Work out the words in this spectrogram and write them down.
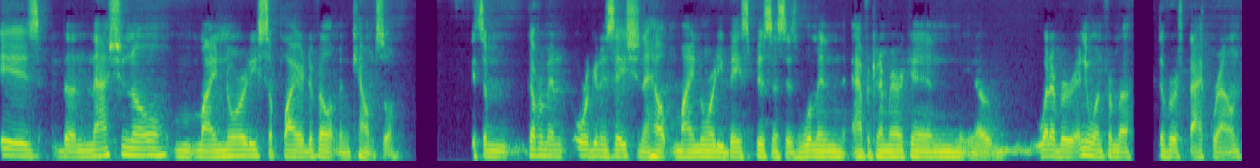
is the National Minority Supplier Development Council. It's a government organization to help minority-based businesses, women, African American, you know, whatever, anyone from a diverse background,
